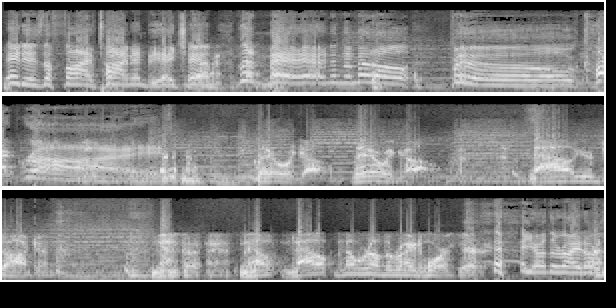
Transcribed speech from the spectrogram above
It is the five-time NBA champ, the man in the middle, Bill Cartwright. There we go. There we go. Now you're talking. Now, now, now we're on the right horse there. You're on the right horse.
